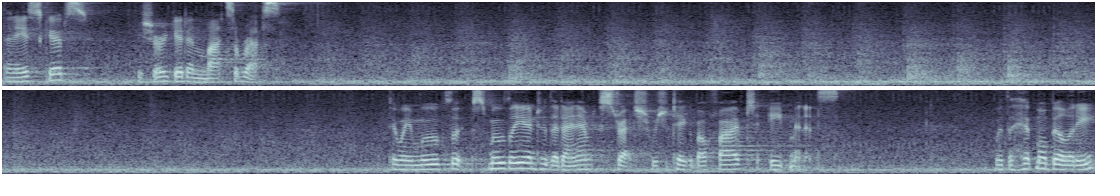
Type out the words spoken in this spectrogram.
Then A skips. Be sure to get in lots of reps. Then we move th- smoothly into the dynamic stretch, which should take about five to eight minutes. With the hip mobility,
